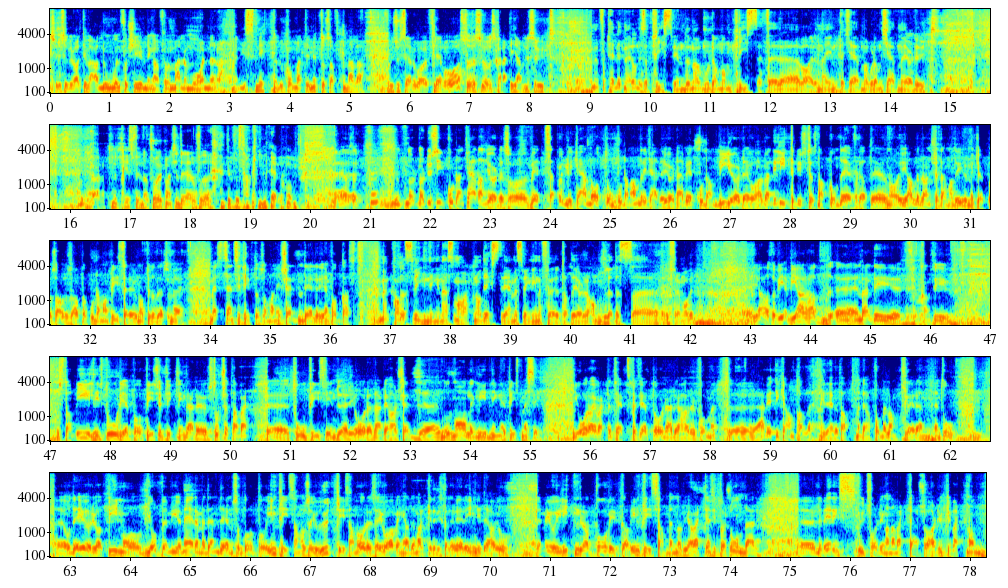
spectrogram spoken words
Så, så vil det alltid være noen forskyvninger mellom månedene. Men i snitt når du kommer til nyttårsaften, eller hvis du ser det over flere år, så, så skal dette jevne seg ut. Men Fortell litt mer om disse prisvinduene, hvordan man prissetter eh, varene inn til kjedene, og hvordan kjedene gjør det ut. Ja, dette med prisvinner tror jeg kanskje dere får, de får snakke mer om. Eh, altså, når, når, du sier hvordan kjedene gjør det, så vet selvfølgelig ikke jeg noe om hvordan andre kjeder gjør det. Jeg vet hvordan vi gjør det, og har veldig lite lyst til å snakke om det. For det er jo noe i alle bransjer der man driver med kjøp og salg, så akkurat hvordan man priser er jo noe av det som er mest sensitivt, og som man sjelden deler i en podkast. Men kan så. svingningene som har vært nå, de ekstreme svingningene, føre til at det gjør dere annerledes uh, fremover? Ja, altså vi, vi har hatt uh, en veldig kan si stabil historie på prisutvikling, der det stort sett har vært uh, to prisvinduer i året der det har skjedd uh, normale glidninger prismessig. I år har jo vært et helt spesielt år der det har kommet uh, Jeg vet ikke antallet i det hele tatt, men det har kommet langt flere enn to. Og Det gjør jo at vi må jobbe mye mer med den delen som går på innprisene. Og så er jo utprisene våre er jo avhengig av det markedet vi skal levere inn i. Det jo, de er jo i liten grad påvirka av innprisene, men når vi har vært i en situasjon der leveringsutfordringene har vært der, så har det jo ikke vært noen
